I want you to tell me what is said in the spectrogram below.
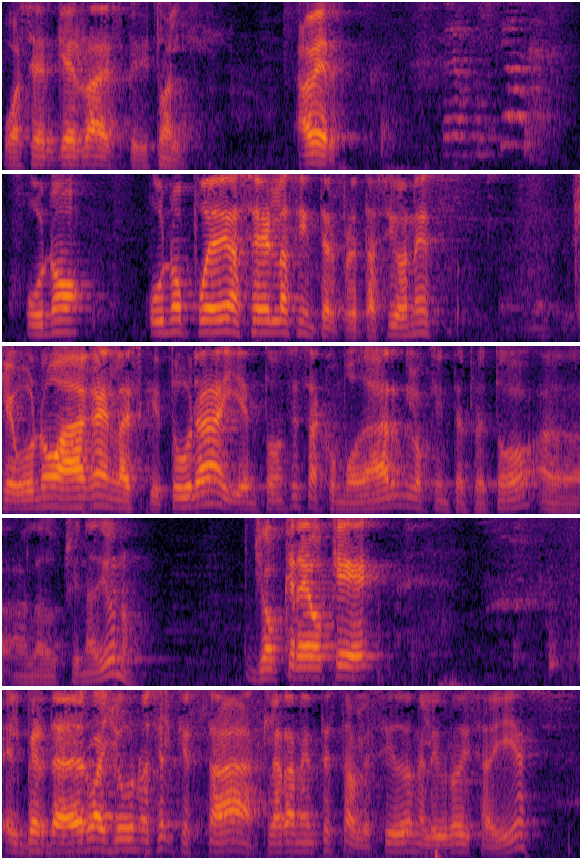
O hacer guerra espiritual. A ver. Pero funciona. Uno, uno puede hacer las interpretaciones que uno haga en la escritura y entonces acomodar lo que interpretó a, la doctrina de uno. Yo creo que el verdadero ayuno es el que está claramente establecido en el libro de Isaías,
